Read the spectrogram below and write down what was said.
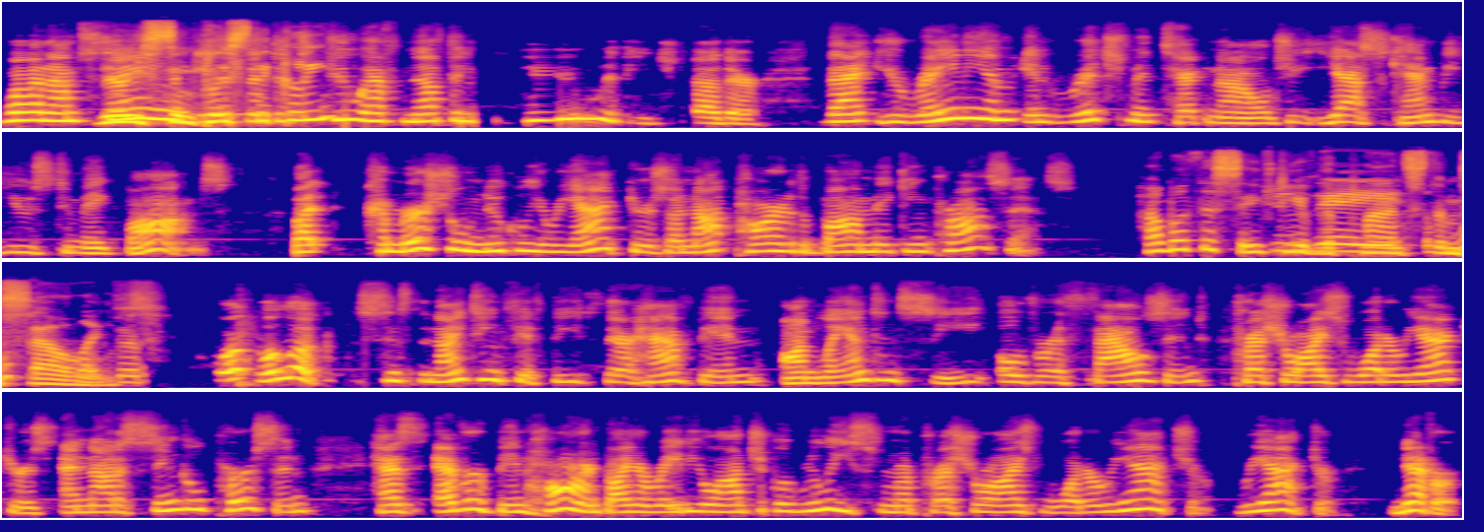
What I'm Very saying simplistically? is that the two have nothing do with each other. That uranium enrichment technology, yes, can be used to make bombs, but commercial nuclear reactors are not part of the bomb making process. How about the safety do of the plants themselves? Like well, well, look, since the 1950s, there have been on land and sea over a thousand pressurized water reactors, and not a single person has ever been harmed by a radiological release from a pressurized water reactor. Reactor, never.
